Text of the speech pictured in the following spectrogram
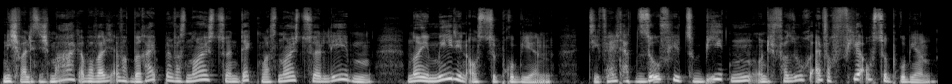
Nicht, weil ich es nicht mag, aber weil ich einfach bereit bin, was Neues zu entdecken, was Neues zu erleben, neue Medien auszuprobieren. Die Welt hat so viel zu bieten und ich versuche einfach viel auszuprobieren.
